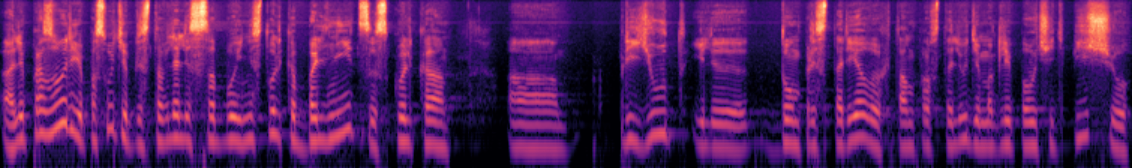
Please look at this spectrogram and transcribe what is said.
А лепрозории, по сути, представляли собой не столько больницы, сколько э, приют или дом престарелых. Там просто люди могли получить пищу,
